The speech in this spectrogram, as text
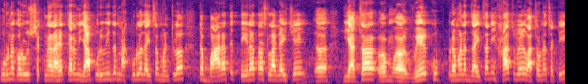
पूर्ण करू शकणार आहेत. कारण यापूर्वी जर नागपूरला जायचं म्हटलं तर बारा ते तेरा तास लागायचे. याचा वेळ खूप प्रमाणात जायचा आणि हाच वेळ वाचवण्यासाठी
